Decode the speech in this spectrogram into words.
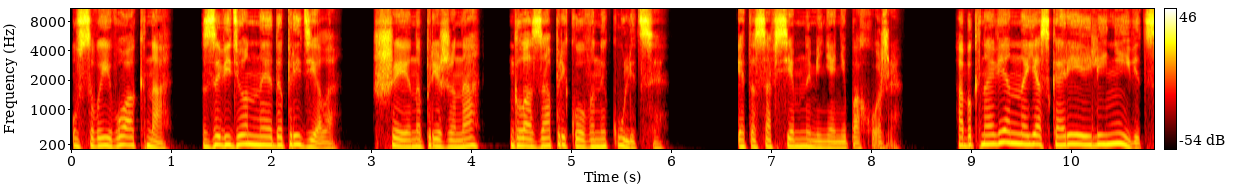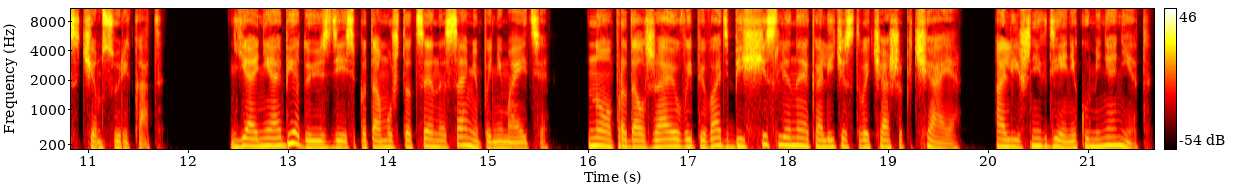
у своего окна, заведенная до предела. Шея напряжена, глаза прикованы к улице. Это совсем на меня не похоже. Обыкновенно я скорее ленивец, чем сурикат. Я не обедаю здесь, потому что цены сами понимаете, но продолжаю выпивать бесчисленное количество чашек чая, а лишних денег у меня нет.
